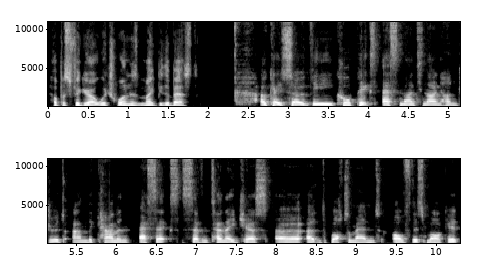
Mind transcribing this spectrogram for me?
help us figure out which one is, might be the best. Okay, so the Coolpix S9900 and the Canon SX710HS uh, at the bottom end of this market,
